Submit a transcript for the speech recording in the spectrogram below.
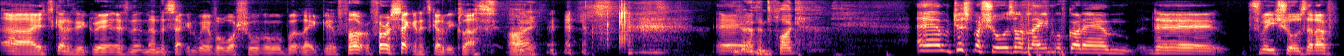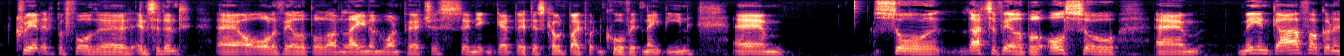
Uh, it's gonna be great, isn't it? And then the second wave will wash over. But like for for a second, it's gonna be class. Aye. you got anything to plug? Um, just my shows online. We've got um, the three shows that I've created before the incident uh, are all available online in one purchase, and you can get a discount by putting COVID nineteen. Um, so that's available. Also, um, me and Gav are going to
